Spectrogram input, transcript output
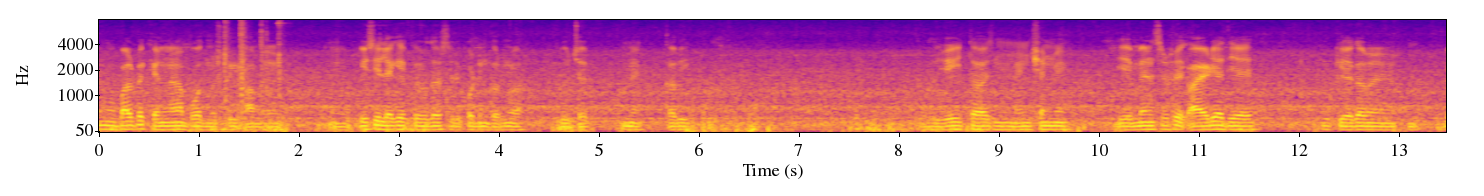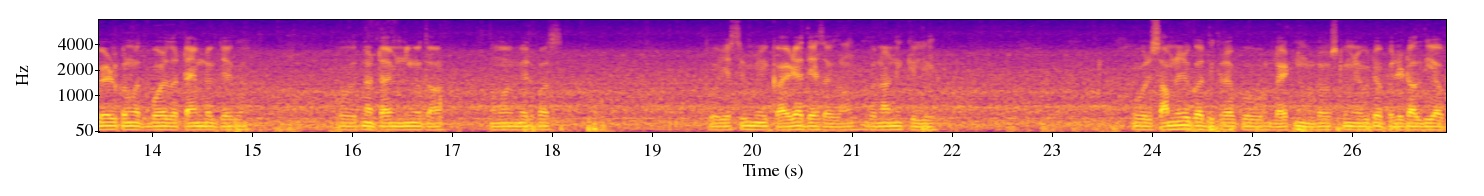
मोबाइल पे खेलना बहुत मुश्किल काम है। पीसी लेके फिर उधर से रिकॉर्डिंग करूँगा फ्यूचर में कभी। तो यही था इस मेंशन में। ये मैंने सिर्फ़ एक आइडिया दिया है क्योंकि अगर मैं बिल्ड करूँगा तो बहुत ज़्यादा टाइम लग जाएगा। तो इतना टाइम नहीं होता हमारे, मेरे पास। तो ये सिर्फ़ मैं एक आइडिया दे सकता हूँ बनाने के लिए। और सामने जो घर दिख रहा है, आपको लाइटनिंग मतलब उसकी मैंने वीडियो पहले डाल दिया आप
